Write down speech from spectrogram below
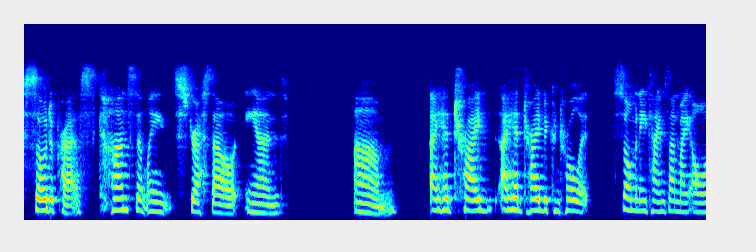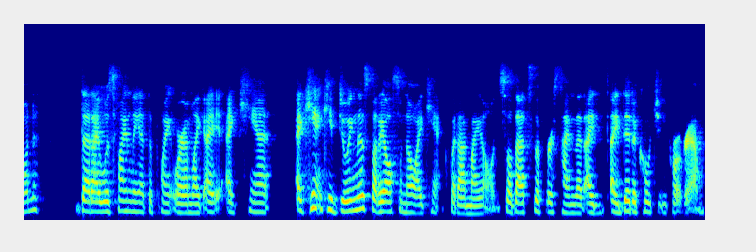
so depressed, constantly stressed out, and um, I had tried I had tried to control it so many times on my own that I was finally at the point where I'm like I I can't I can't keep doing this, but I also know I can't quit on my own. So that's the first time that I I did a coaching program.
